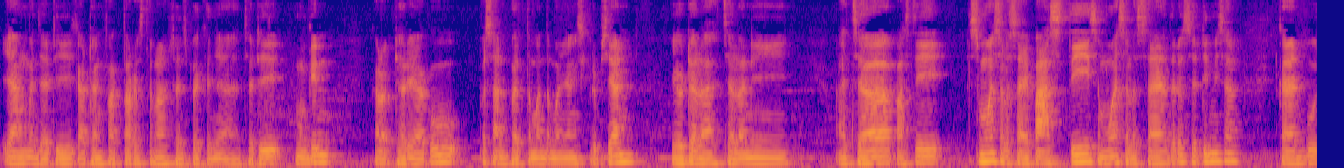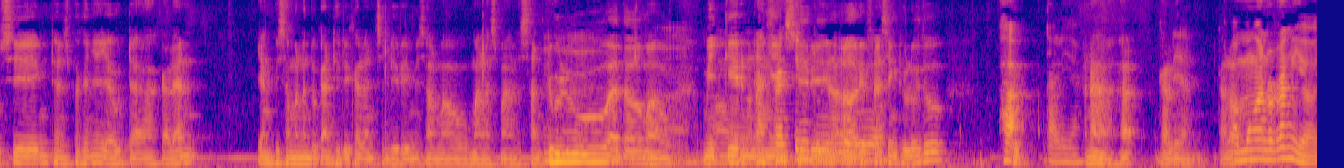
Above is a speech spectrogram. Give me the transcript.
yang menjadi kadang faktor eksternal dan sebagainya. Jadi mungkin kalau dari aku pesan buat teman-teman yang skripsian ya udahlah jalani aja pasti semua selesai pasti semua selesai terus jadi misal kalian pusing dan sebagainya ya udah kalian yang bisa menentukan diri kalian sendiri misal mau malas-malasan dulu atau mau mikir mau nenangin refreshing diri dulu. oh, refreshing dulu itu hak kalian. Nah hak kalian. Kalau omongan orang ya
